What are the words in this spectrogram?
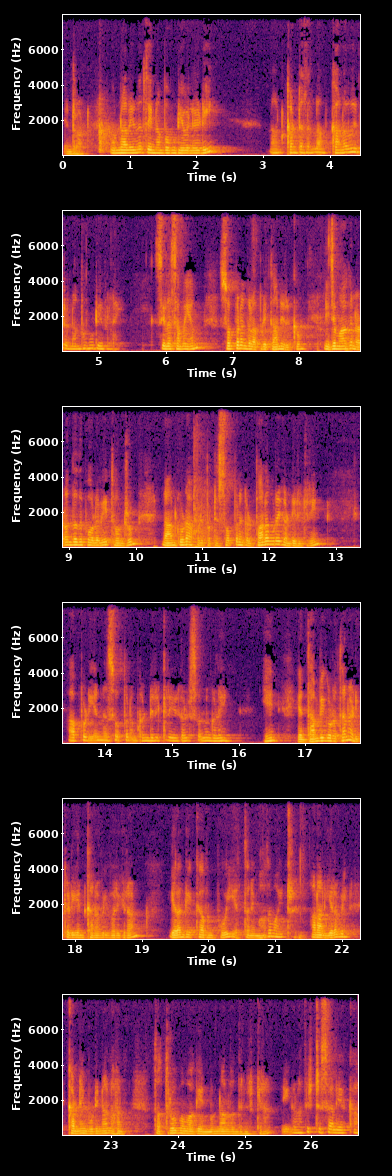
என்றான். உன்னால் என்னத்தை நம்ப முடியவில்லைடி? நான் கண்டதெல்லாம் கனவு என்று நம்ப முடியவில்லை. சில சமயம் சொப்பனங்கள் அப்படித்தான் இருக்கும். நிஜமாக நடந்தது போலவே தோன்றும். நான் கூட அப்படிப்பட்ட சொப்பனங்கள் பல முறை கண்டிருக்கிறேன். அப்படி என்ன சொப்பனம் கண்டிருக்கிறீர்கள்? சொல்லுங்களேன். ஏன்? என் தம்பி கூடத்தான் அடிக்கடி என் கனவில் வருகிறான். இலங்கைக்கு அவன் போய் எத்தனை மாதம் ஆயிற்று ஆனால் இரவில் கண்ணை மூடினால் அவன் தத்ரூபமாக என் முன்னால் வந்து நிற்கிறான். நீங்கள் அதிர்ஷ்டசாலி அக்கா.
